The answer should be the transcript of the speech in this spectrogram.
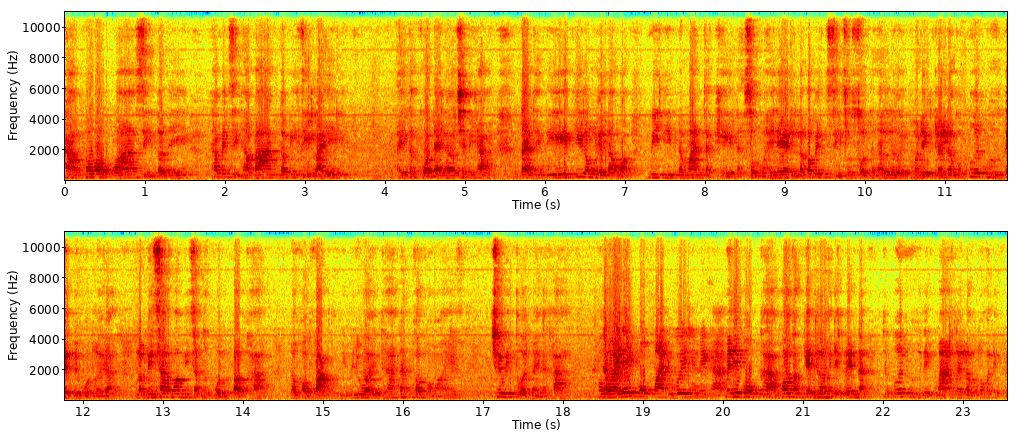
ค่ะเพราะบอกว่าสีตอนนี้ถ้าเป็นสีทาบ้านก็มีสีไร้ไอ้ตะกรวดได้แล้วใช่ไหมคะ แต่ทีนี้ที่โรงเรียนเราอะมีดินน้ำมันจากเขตอะส่งมาให้เล่น แล้วก็เป็นสีสดๆทั้งนั้นเลย พอเด็กเล่นแล้วก็เปื้อนมือเต็มไปหมดเลยอะ เราไม่ทราบว่ามีสารตะกรวดหรือเปล่าคะ เราขอฝากตรงนี้ไว้ด้วย ถ้านั่นก็ขอให้ช่วยไปตรวจหน่อยนะคะ เพราะแต่ว่าไม่ได้พกมาด้วยใช่ไหมคะไม่ได้พกค่ะเพราะสังเกตที่เราให้เด็กเล่นน่ะจะเปื้อนมือเด็กมากเลยเราก็ต้องเอาเด็กไป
